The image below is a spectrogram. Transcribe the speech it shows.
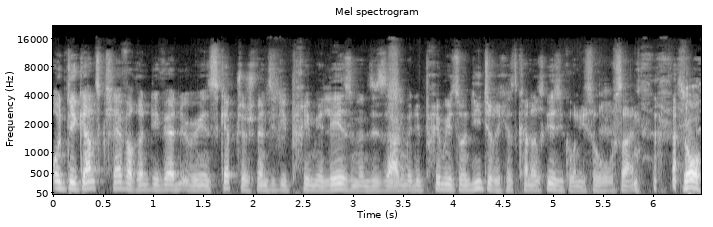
Und die ganz cleveren, die werden übrigens skeptisch, wenn sie die Prämie lesen, wenn sie sagen, wenn die Prämie so niedrig ist, kann das Risiko nicht so hoch sein. So,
